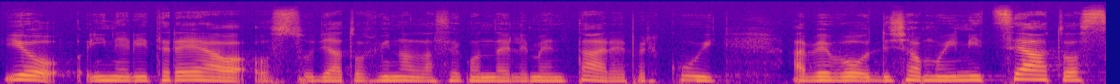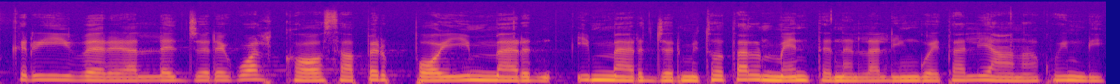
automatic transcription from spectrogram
Io in Eritrea ho studiato fino alla seconda elementare, per cui avevo diciamo, iniziato a scrivere, a leggere qualcosa per poi immer- immergermi totalmente nella lingua italiana, quindi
